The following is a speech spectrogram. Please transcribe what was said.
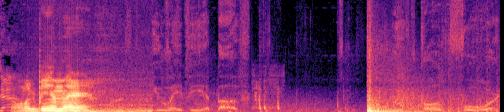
I don't want to be in there. UAV above. We've pulled forward.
